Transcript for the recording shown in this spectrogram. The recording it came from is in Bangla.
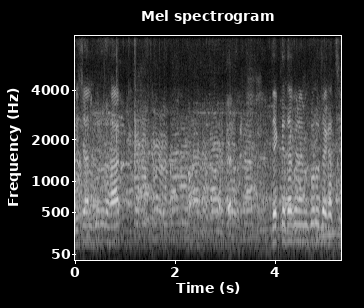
বিশাল গরুর হাট। দেখতে থাকুন আমি গরু দেখাচ্ছি।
